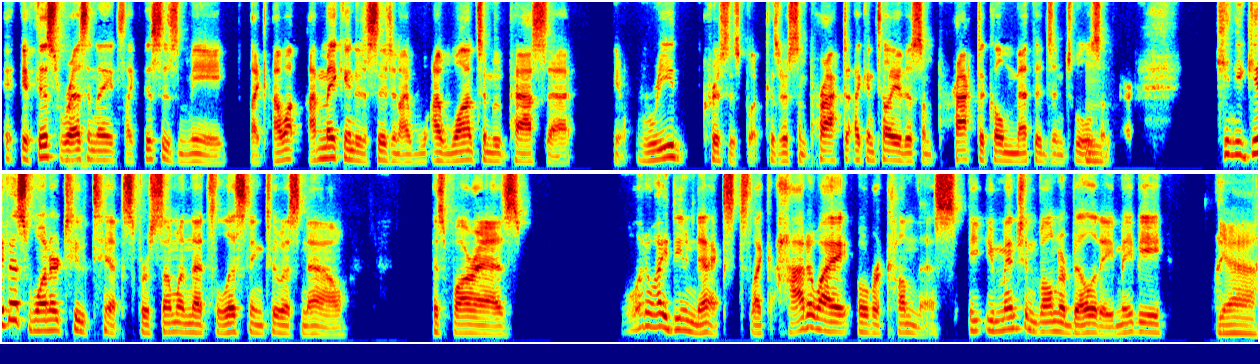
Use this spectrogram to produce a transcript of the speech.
if this resonates like this is me like i want i'm making a decision. I i want to move past that. You know read kris's book because there's some practice i can tell you there's some practical methods and tools mm. in there. Can you give us one or two tips for someone that's listening to us now as far as what do i do next? Like how do i overcome this? You mentioned vulnerability. Maybe yeah.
